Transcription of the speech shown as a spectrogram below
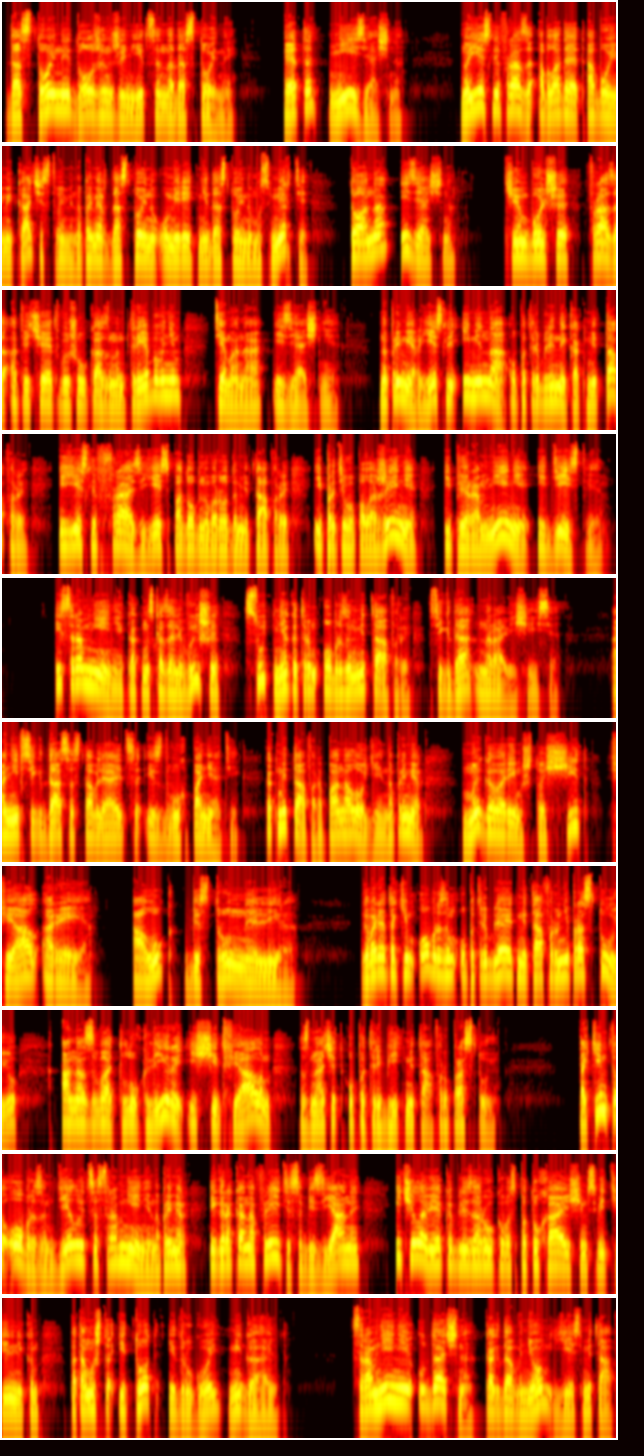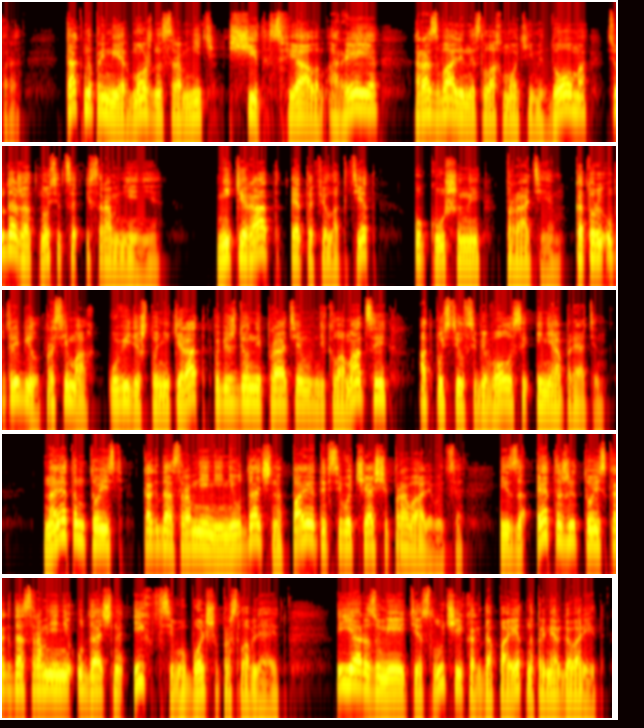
«Достойный должен жениться на достойной». Это не изящно. Но если фраза обладает обоими качествами, например, «достойно умереть недостойному смерти», то она изящна. Чем больше фраза отвечает вышеуказанным требованиям, тем она изящнее. Например, если имена употреблены как метафоры, и если в фразе есть подобного рода метафоры и противоположение, и приравнение, и действие. И сравнение, как мы сказали выше, суть некоторым образом метафоры, всегда нравящиеся. Они всегда составляются из двух понятий. Как метафора, по аналогии, например, мы говорим, что щит – фиал арея, а лук – бесструнная лира. Говоря таким образом, употребляет метафору непростую, а назвать лук лирой и щит фиалом значит употребить метафору простую. Таким-то образом делаются сравнения, например, игрока на флейте с обезьяной и человека близорукого с потухающим светильником, потому что и тот, и другой мигают. Сравнение удачно, когда в нем есть метафора. Так, например, можно сравнить щит с фиалом арея, развалины с лохмотьями дома, сюда же относится и сравнение. Никерат – это филактет, укушенный пратием, который употребил Просимах, увидя, что Никерат, побежденный пратием в декламации, отпустил себе волосы и неопрятен. На этом, то есть, когда сравнение неудачно, поэты всего чаще проваливаются – и за это же, то есть когда сравнение удачно, их всего больше прославляют. И я разумею те случаи, когда поэт, например, говорит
